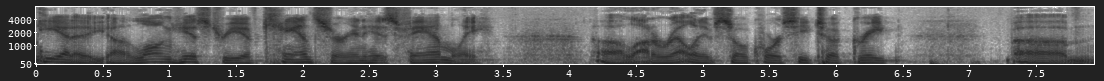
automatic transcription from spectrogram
He had a, a, long history of cancer in his family, a lot of relatives. So, of course, he took great um,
